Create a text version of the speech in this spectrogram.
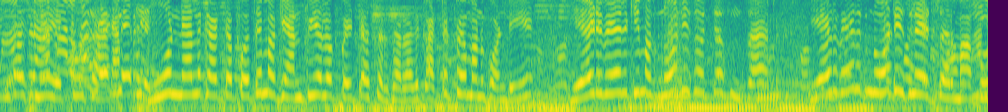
ఇంట్రెస్ట్ ఎక్కువ సార్. మూడు నెలలు కట్టకపోతే మాకు ఎన్పిఏలోకి పెట్టేస్తారు సార్. అది కట్టకపోయామనుకోండి ఏడు వేలకి మాకు నోటీస్ వచ్చేస్తుంది సార్. ఏడు వేలకు నోటీస్ లేదు సార్ మాకు.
